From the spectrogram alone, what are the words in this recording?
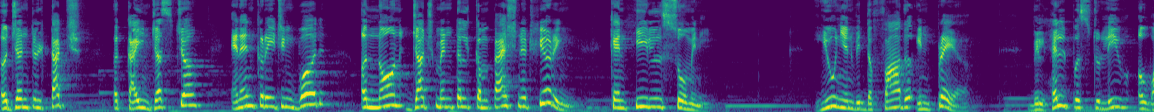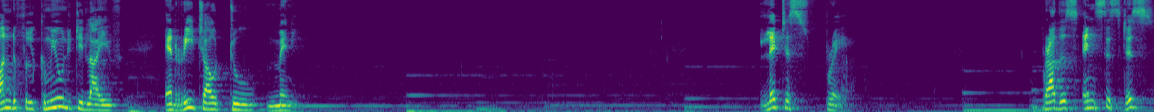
a gentle touch, a kind gesture, an encouraging word, a non judgmental, compassionate hearing can heal so many. Union with the Father in prayer will help us to live a wonderful community life and reach out to many. Let us pray. Brothers and sisters,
